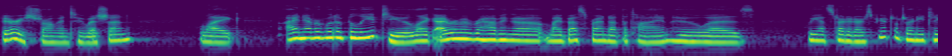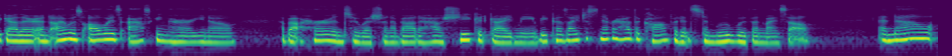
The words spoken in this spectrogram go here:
very strong intuition. Like, I never would have believed you. Like, I remember having a my best friend at the time who was we had started our spiritual journey together and I was always asking her, you know, about her intuition, about how she could guide me because I just never had the confidence to move within myself. And now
